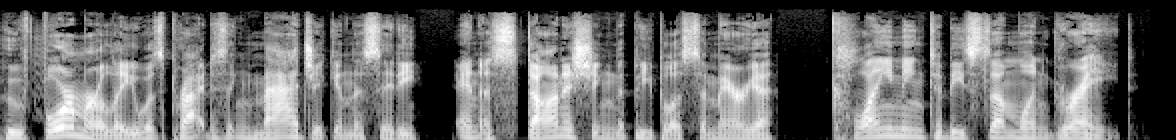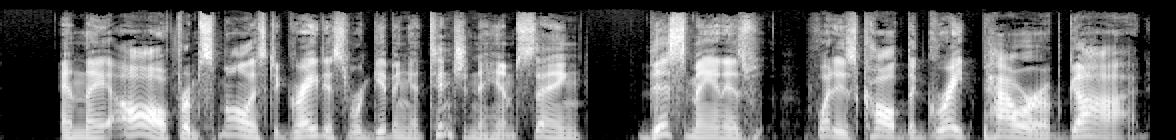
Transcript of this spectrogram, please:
who formerly was practicing magic in the city and astonishing the people of Samaria, claiming to be someone great. And they all, from smallest to greatest, were giving attention to him, saying, this man is what is called the great power of God.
